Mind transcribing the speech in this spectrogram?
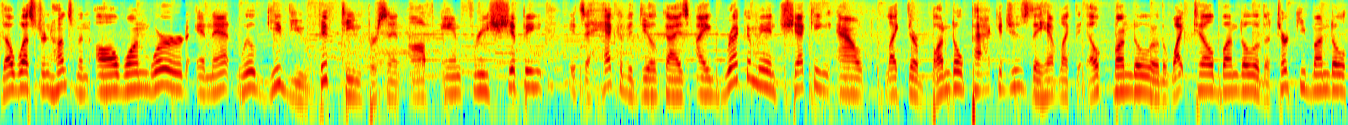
the Western Huntsman, all one word, and that will give you 15% off and free shipping. It's a heck of a deal, guys. I recommend checking out like their bundle packages. They have like the elk bundle or the whitetail bundle or the turkey bundle.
